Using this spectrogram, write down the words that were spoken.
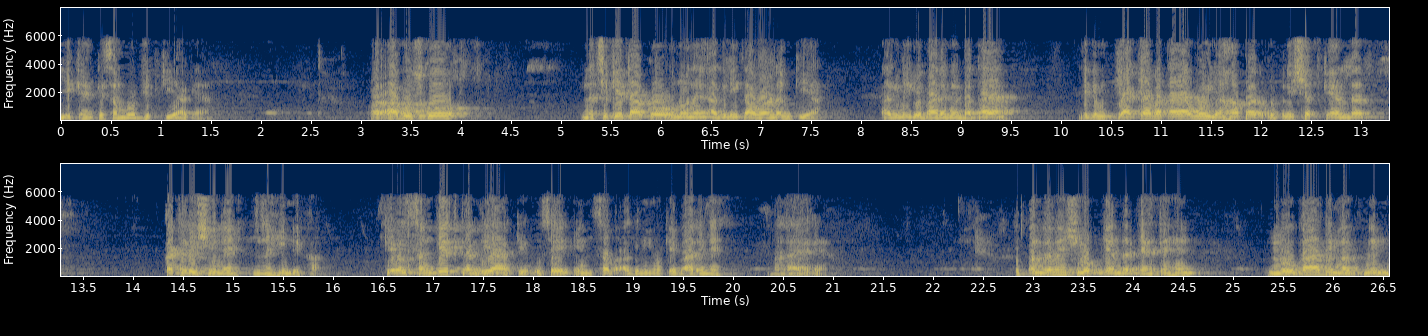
ये कह के संबोधित किया गया। और अब उसको नचिकेता को उन्होंने अग्नि का वर्णन किया। अग्नि के बारे में बताया, लेकिन क्या क्या बताया वो यहाँ पर उपनिषद के अंदर कठ ऋषि ने नहीं लिखा। केवल संकेत कर दिया कि उसे इन सब अग्नियों के बारे में बताया गया। तो पंद्रहवें श्लोक के अंदर कहते हैं लोकादिमग्निम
